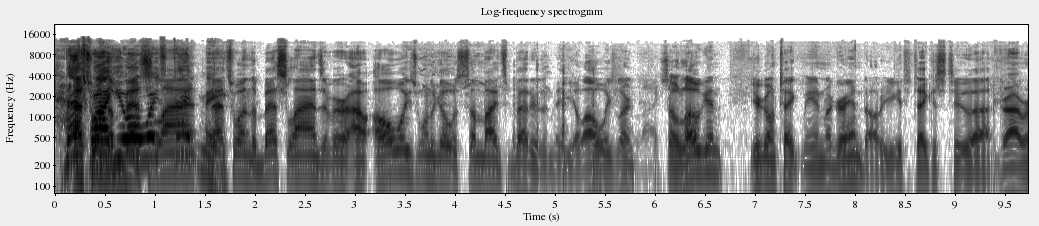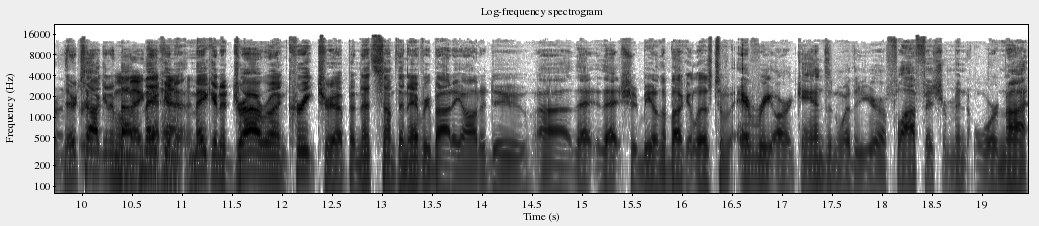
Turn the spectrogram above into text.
That's, one why you always line- take me. That's one of the best lines I've ever. I always want to go with somebody that's better than me. You'll always learn. So Logan, you're going to take me and my granddaughter. You get to take us to uh, Dry Run. They're Creek. talking about making a, making a dry run creek trip, and that's something everybody ought to do. Uh, that that should be on the bucket list of every Arkansan, whether you're a fly fisherman or not.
